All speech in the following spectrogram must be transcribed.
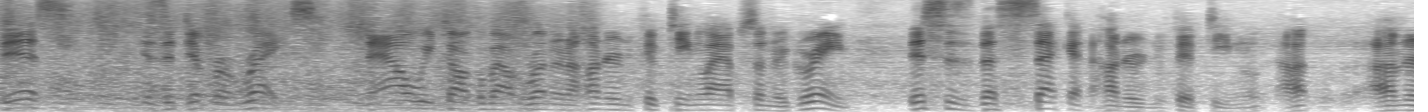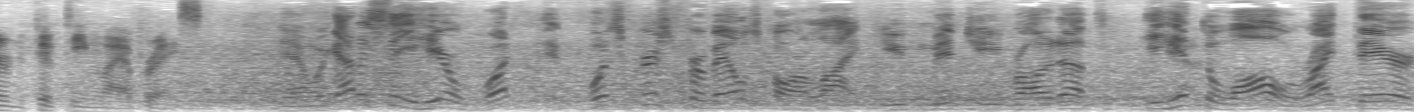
this is a different race. Now we talk about running 115 laps under green. This is the second 115, uh, 115 lap race. Yeah, and we got to see here what what's Christopher Bell's car like. You mentioned you brought it up. He hit the wall right there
